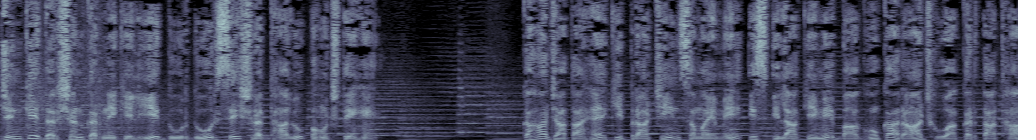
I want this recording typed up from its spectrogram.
जिनके दर्शन करने के लिए दूर दूर से श्रद्धालु पहुँचते हैं। कहा जाता है कि प्राचीन समय में इस इलाके में बाघों का राज हुआ करता था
